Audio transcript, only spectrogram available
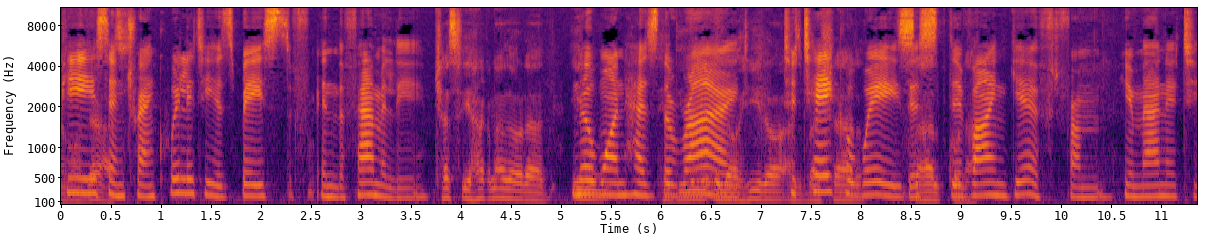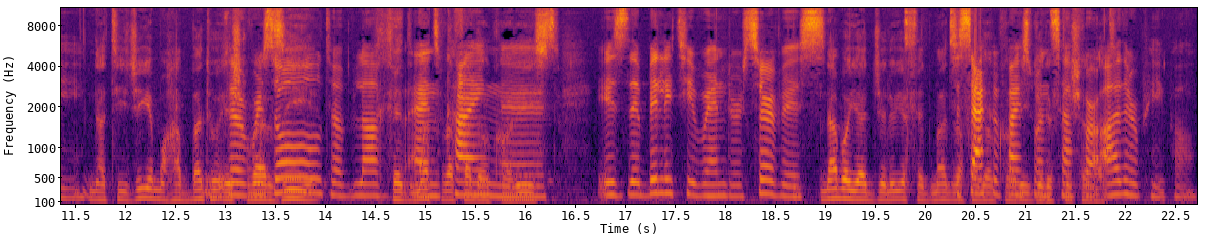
Peace and tranquility is based in the family. No one has the right to take away this divine gift from humanity. The result of love and kindness is the ability to render service, to sacrifice oneself for other people.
